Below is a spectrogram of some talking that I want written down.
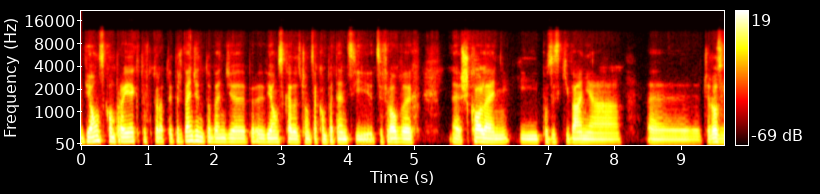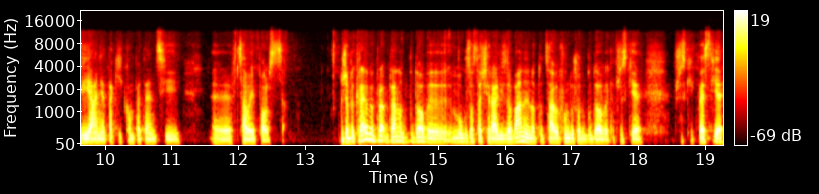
y, wiązką projektów, która tutaj też będzie, no to będzie wiązka dotycząca kompetencji cyfrowych, e, szkoleń i pozyskiwania e, czy rozwijania takich kompetencji e, w całej Polsce. Żeby Krajowy Plan Odbudowy mógł zostać realizowany, no to cały Fundusz Odbudowy, te wszystkie, wszystkie kwestie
